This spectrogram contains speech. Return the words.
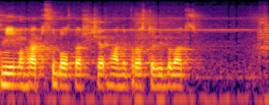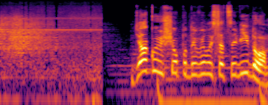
вміємо грати в футбол в першу чергу, а не просто відбиватися. Дякую, що подивилися це відео.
